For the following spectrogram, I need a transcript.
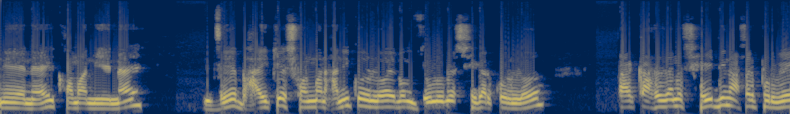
নিয়ে নেয়, ক্ষমা নিয়ে নেয় যে ভাইকে সম্মান হানি করল এবং জুলুমের স্বীকার করল, তার কাছে যেন সেই দিন আসার পূর্বে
